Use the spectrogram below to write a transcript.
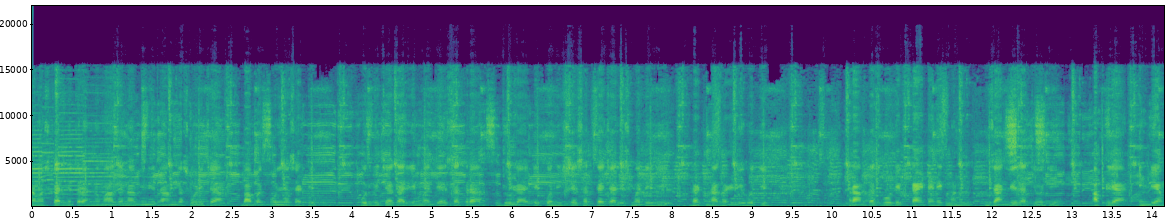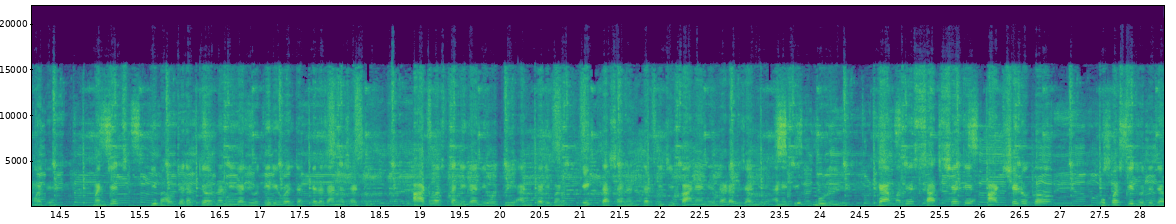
नमस्कार मित्रांनो माझं नाव विनीत रामदास होळीच्या बाबत बोलण्यासाठी. पूर्वीच्या काळीमध्ये सतरा जुलै एकोणीसशे सत्तेचाळीसमध्ये ही घटना घडली होती. रामदास बोट एक टायटॅनिक म्हणून जाणली जाती होती आपल्या इंडियामध्ये. म्हणजेच ही भावच्या धक्क्यावरनं निघाली होती रिवर्स धक्क्याला जाण्यासाठी. आठ वाजता निघाली होती आणि करीबन एक तासानंतर तिची पाण्याने धडक झाली आणि ती बुडली. त्यामध्ये सातशे ते आठशे लोक उपस्थित होते त्या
